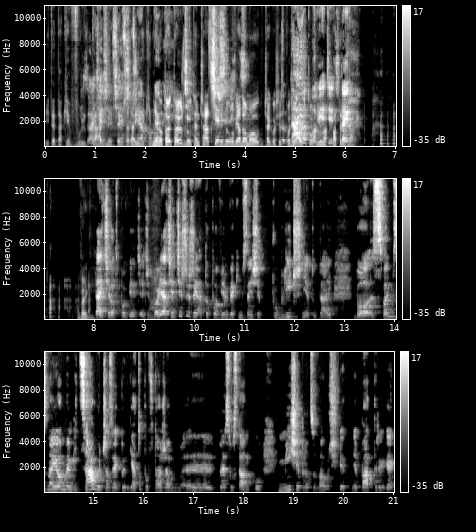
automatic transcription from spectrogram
i te takie wulgarne, sensacyjne ja kino. Nie no, to, to już był ten czas, kiedy było wiadomo, czego się To spodziewać po filmach Patryka daj- Wegi. Dajcie odpowiedzieć, bo ja się cieszę, że ja to powiem w jakimś sensie publicznie tutaj, bo swoim znajomym i cały czas jakby ja to powtarzam e, bez ustanku. Mi się pracowało świetnie. Patryk jak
